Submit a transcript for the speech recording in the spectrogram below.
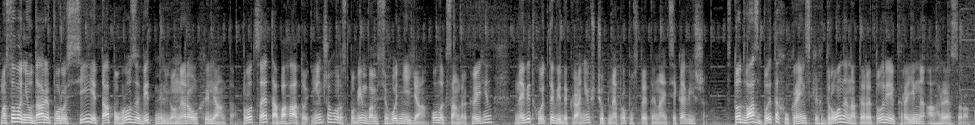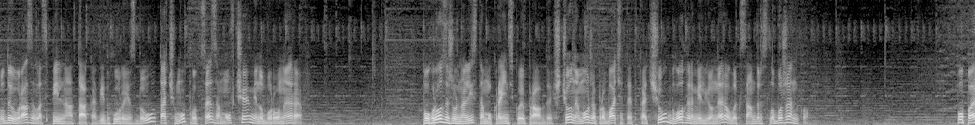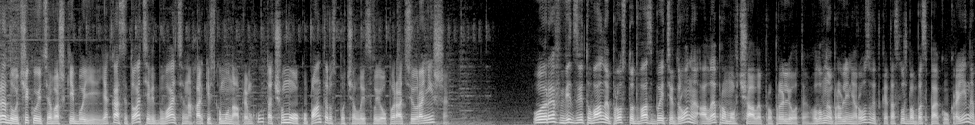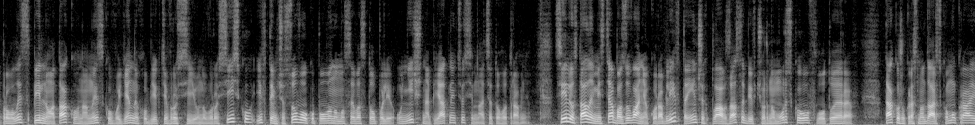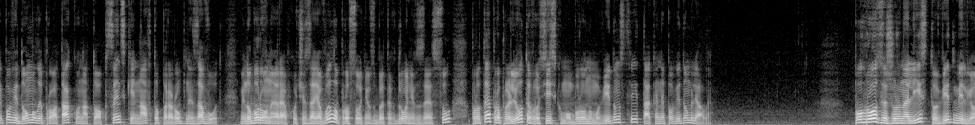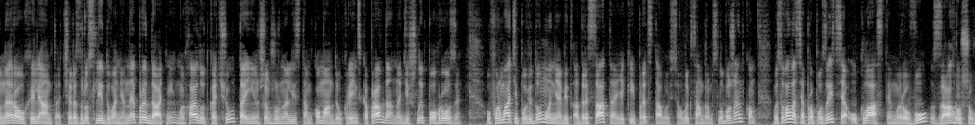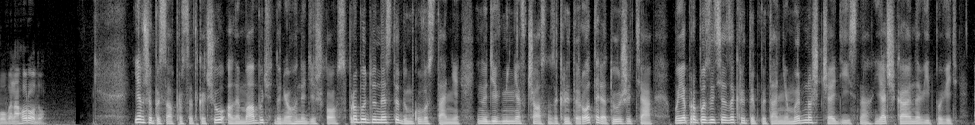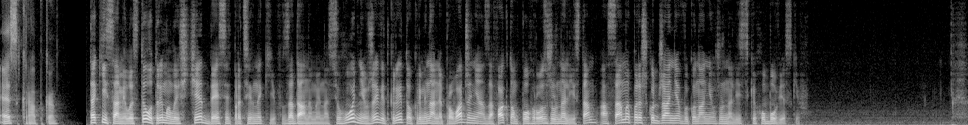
Масовані удари по Росії та погрози від мільйонера ухилянта. Про це та багато іншого розповім вам сьогодні я, Олександр Кригін. Не відходьте від екранів, щоб не пропустити найцікавіше. 102 збитих українських дрони на території країни-агресора, куди уразила спільна атака від ГУРи СБУ та чому про це замовчує Міноборони РФ. Погрози журналістам української правди, що не може пробачити ткачу блогер-мільйонер Олександр Слобоженко. Попереду очікуються важкі бої. Яка ситуація відбувається на харківському напрямку та чому окупанти розпочали свою операцію раніше? У РФ відзвітували про 102 збиті дрони, але промовчали про прильоти. Головне управління розвідки та служба безпеки України провели спільну атаку на низку воєнних об'єктів Росії у Новоросійську і в тимчасово окупованому Севастополі у ніч на п'ятницю, 17 травня. Ціллю стали місця базування кораблів та інших плавзасобів Чорноморського флоту РФ. Також у Краснодарському краї повідомили про атаку на Туапсинський нафтопереробний завод. Міноборони РФ, хоч і заявило про сотню збитих дронів ЗСУ, проте про прильоти в російському оборонному відомстві так і не повідомляли. Погрози журналісту від мільйонера ухилянта через розслідування непридатні Михайлу Ткачу та іншим журналістам команди Українська Правда надійшли погрози. У форматі повідомлення від адресата, який представився Олександром Слобоженком, висувалася пропозиція укласти мирову за грошову винагороду. Я вже писав про це ткачу, але, мабуть, до нього не дійшло. Спробую донести думку востаннє. Іноді вміння вчасно закрити рота рятує життя. Моя пропозиція закрити питання мирно ще дійсна. Я чекаю на відповідь. С. Такі самі листи отримали ще 10 працівників. За даними на сьогодні, вже відкрито кримінальне провадження за фактом погроз журналістам, а саме перешкоджання виконанню журналістських обов'язків.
